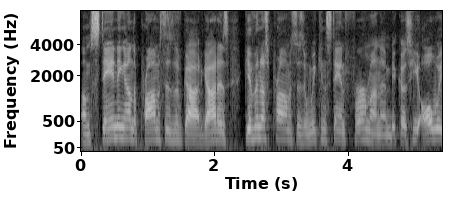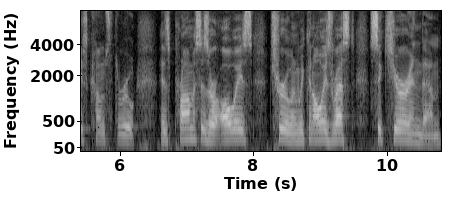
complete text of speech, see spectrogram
Um, standing on the promises of God. God has given us promises, and we can stand firm on them because He always comes through. His promises are always true, and we can always rest secure in them.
